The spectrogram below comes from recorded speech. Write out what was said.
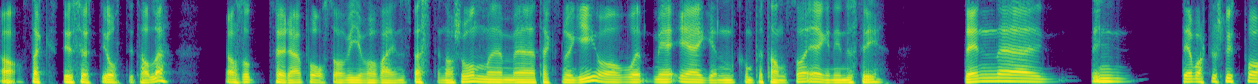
ja, 60-, 70-, 80-tallet, ja, så tør jeg påstå at vi var verdens beste nasjon med, med teknologi og med egen kompetanse og egen industri. Den, den det ble det slutt på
